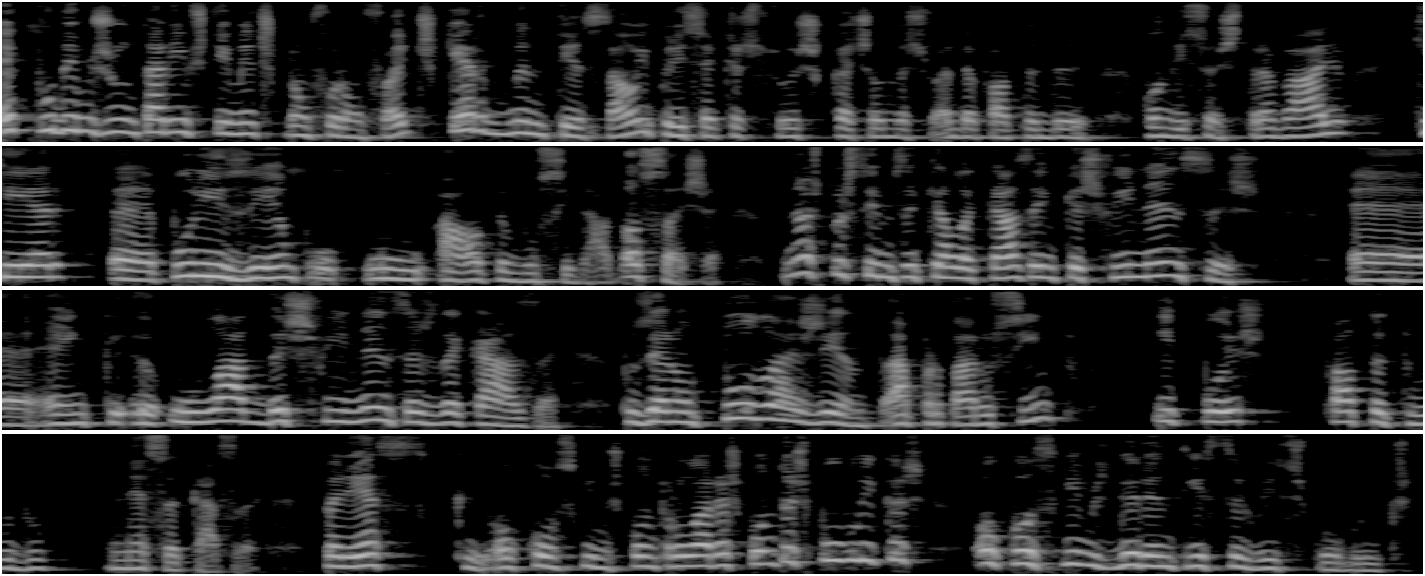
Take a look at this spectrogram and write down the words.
É que podemos juntar investimentos que não foram feitos, quer de manutenção, e por isso é que as pessoas queixam das, da falta de condições de trabalho, quer, uh, por exemplo, o, a alta velocidade. Ou seja, nós parecemos aquela casa em que as finanças, uh, em que uh, o lado das finanças da casa puseram toda a gente a apertar o cinto e depois falta tudo nessa casa. Parece que ou conseguimos controlar as contas públicas ou conseguimos garantir serviços públicos.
